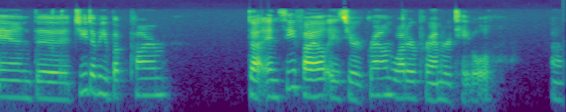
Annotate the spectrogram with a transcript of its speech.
And the gwbuckparm.nc file is your groundwater parameter table. Um,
